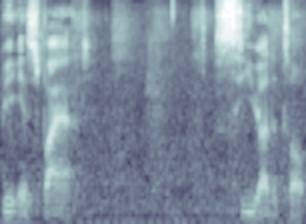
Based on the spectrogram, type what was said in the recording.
be inspired. See you at the top.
